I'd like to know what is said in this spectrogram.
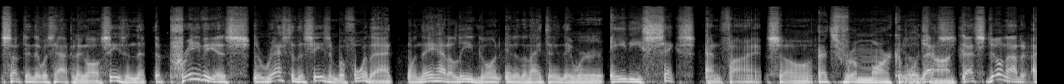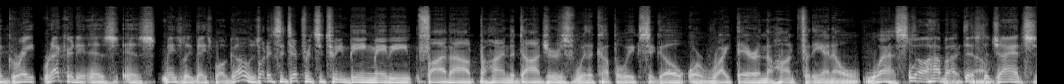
something that was happening all season. The, the previous, the rest of the season before that, when they had a lead going into the ninth inning, they were 86 and five. So That's you remarkable, know, that's, Jon. that's still not a great record as as Major League Baseball goes. But it's the difference between being maybe five out behind the Dodgers with a couple weeks ago, or right there in the hunt for the NL West. well, how about right this? now. The Giants,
